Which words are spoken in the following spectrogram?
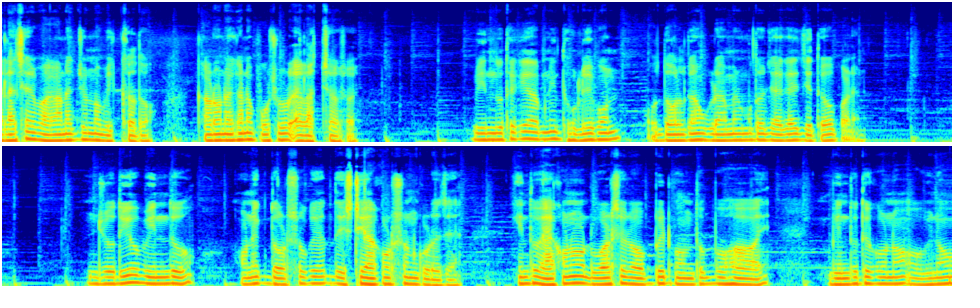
এলাচের বাগানের জন্য বিখ্যাত, কারণ এখানে প্রচুর এলাচ চাষ হয়। বিন্দু থেকে আপনি ধুলেবন ও দলগাঁও গ্রামের মতো জায়গায় যেতেও পারেন। যদিও বিন্দু অনেক দর্শকের দৃষ্টি আকর্ষণ করেছে, কিন্তু এখনও ডুয়ার্সের অফবিট গন্তব্য হওয়ায় বিন্দুতে কোনো অভিনব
